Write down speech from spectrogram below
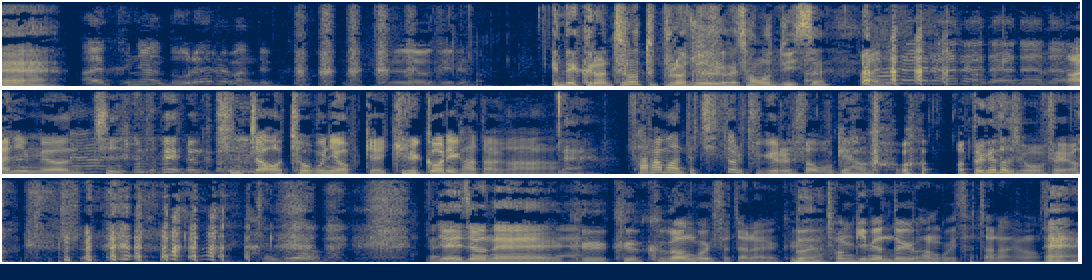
예. 아예 그냥 노래를 만들까? 멜로디를? 근데 그런 트로트 불러줄 성우도 있어요? 아니, 아니면 지- 뭐. 진짜 어처구니 없게 길거리 가다가 네. 사람한테 칫솔 두 개를 써보게 하고 어떻게 더 좋으세요? 저기요. 예전에 그그 그 광고 있었잖아요. 그 네. 뭐요? 전기 면도기 광고 있었잖아요. 네.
